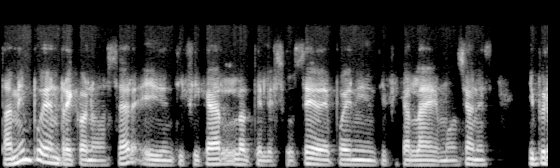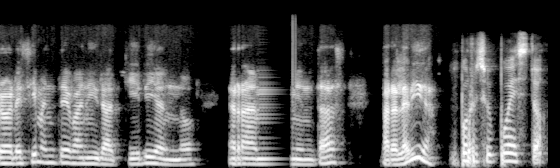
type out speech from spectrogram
también pueden reconocer e identificar lo que les sucede, pueden identificar las emociones y progresivamente van a ir adquiriendo herramientas para la vida. Por supuesto,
